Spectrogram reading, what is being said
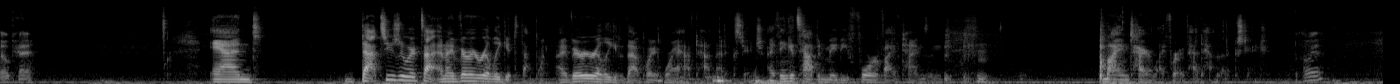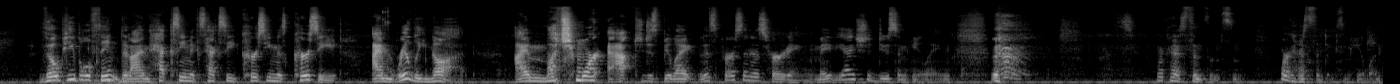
Okay. And that's usually where it's at. And I very rarely get to that point. I very rarely get to that point where I have to have that exchange. I think it's happened maybe four or five times in my entire life where I've had to have that exchange. Okay. Though people think that I'm hexy mix hexy, cursy cursey cursy, I'm really not. I'm much more apt to just be like, this person is hurting. Maybe I should do some healing. we're gonna send them some. We're gonna send them some healing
